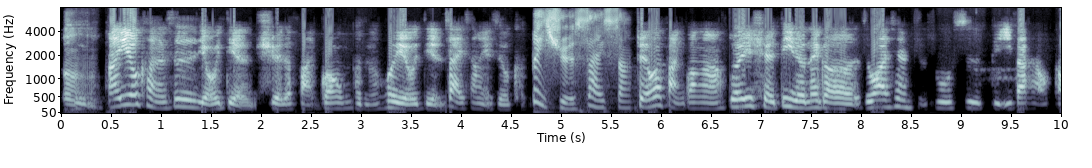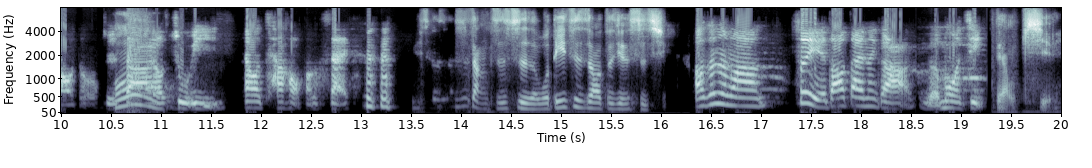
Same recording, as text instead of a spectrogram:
嗯，啊，也有可能是有一点血的反光，可能会有一点晒伤，也是有可能被雪晒伤，血会反光啊，所以雪地的那个紫外线指数是比一般还要高的哦，就是大家要注意，要擦好防晒。是长知识了，我第一次知道这件事情。哦，真的吗？所以也都要戴那个啊，那个墨镜。了解。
